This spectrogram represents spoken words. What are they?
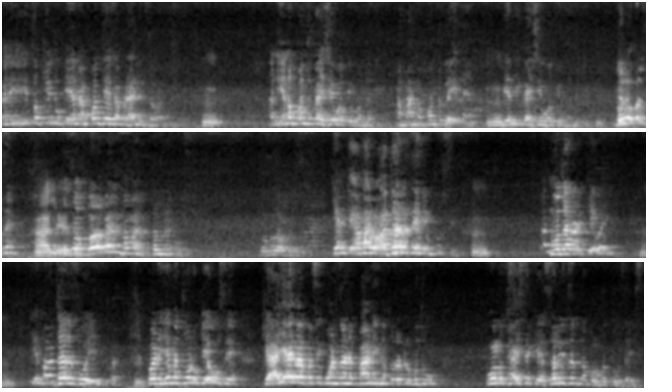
અને એ તો કીધું કે એના પંથે જ આપણે હાલી જવાનું છે. અને એનો પંથ કાંઈ જેવો તેવો નથી. આ માનો પંથ લઈને. બે દી કાંઈ જેવો તેવો નથી. બરોબર છે? હા, લે. બરોબર ને તમારે તમને કહું છું. બરોબર છે. કેમ કે અમારો આધાર જ એની ઉપર છે. આનો કહેવાય. એનો આધાર જ હોય પણ એમાં થોડુંક એવું છે કે આ આવ્યા પછી કોણ જાણે પાણી નકરો એટલું બધું ઓલું થાય છે કે શરીર જ નકરું વધતું જાય છે.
